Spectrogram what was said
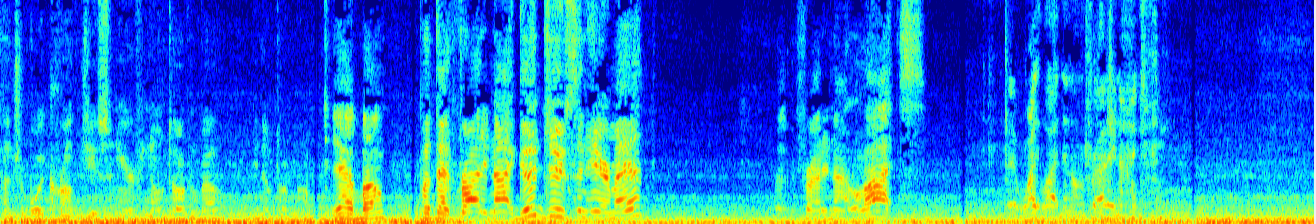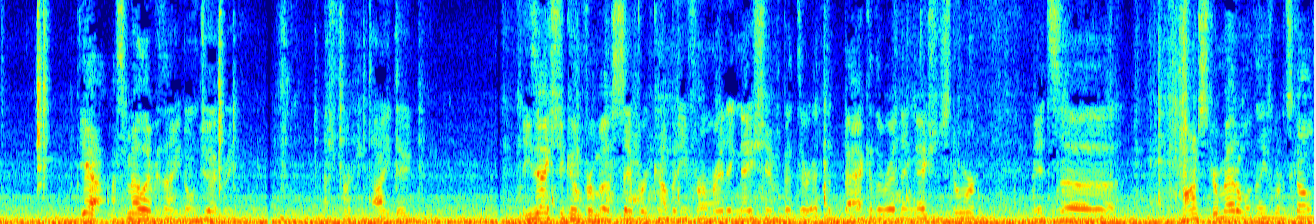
country boy crump juice in here if you know what I'm talking about. You know what I'm talking about. Yeah, Bo. Put that Friday night good juice in here, man. That Friday night lights. That white lightning on Friday night. Yeah, I smell everything. Don't judge me. That's freaking tight, dude. These actually come from a separate company from Redneck Nation, but they're at the back of the Redneck Nation store. It's uh, Monster Metal, I think is what it's called.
